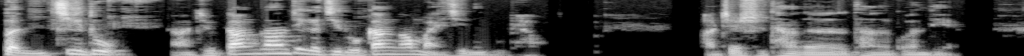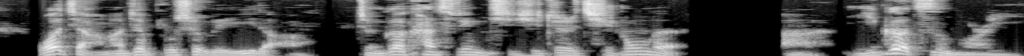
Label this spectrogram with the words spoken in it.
本季度啊，就刚刚这个季度刚刚买进的股票啊，这是他的他的观点。我讲了，这不是唯一的啊。整个看 Slim 体系，这是其中的啊一个字母而已。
